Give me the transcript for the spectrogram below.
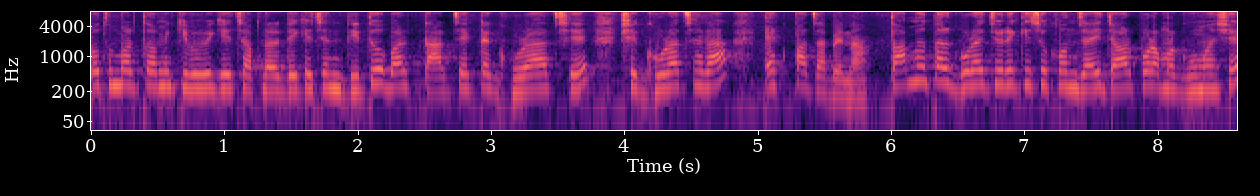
প্রথমবার তো আমি কীভাবে গিয়েছি আপনারা দেখেছেন। দ্বিতীয়বার তার যে একটা ঘোড়া আছে, সে ঘোড়া ছাড়া এক পা যাবে না। তো আমিও তার ঘোড়ায় চড়ে কিছুক্ষণ যাই, যাওয়ার পর আমার ঘুম আসে।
